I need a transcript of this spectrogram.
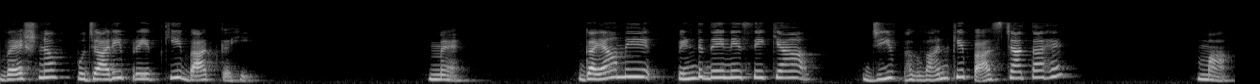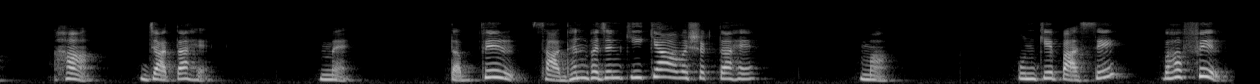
वैष्णव पुजारी प्रेत की बात कही। मैं, गया में पिंड देने से क्या जीव भगवान के पास जाता है? माँ, हाँ, जाता है। मैं, तब फिर साधन भजन की क्या आवश्यकता है? माँ। उनके पास से वह फिर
